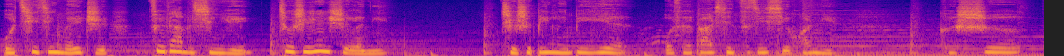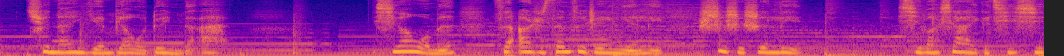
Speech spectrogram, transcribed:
我迄今为止最大的幸运就是认识了你，只是濒临毕业，我才发现自己喜欢你，可是却难以言表我对你的爱。希望我们在二十三岁这一年里事事顺利。希望下一个七夕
